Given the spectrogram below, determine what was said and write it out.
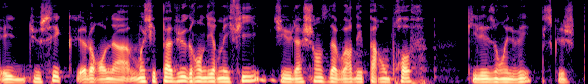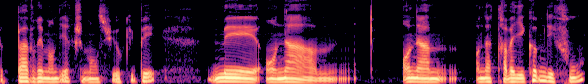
et Dieu sait que, alors on a, moi j'ai pas vu grandir mes filles, j'ai eu la chance d'avoir des parents profs qui les ont élevées, parce que je peux pas vraiment dire que je m'en suis occupée, mais on a, on a, on a travaillé comme des fous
